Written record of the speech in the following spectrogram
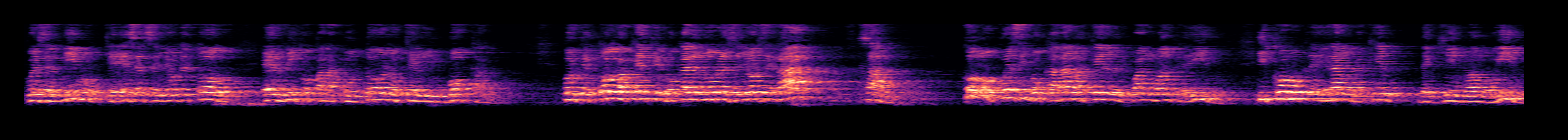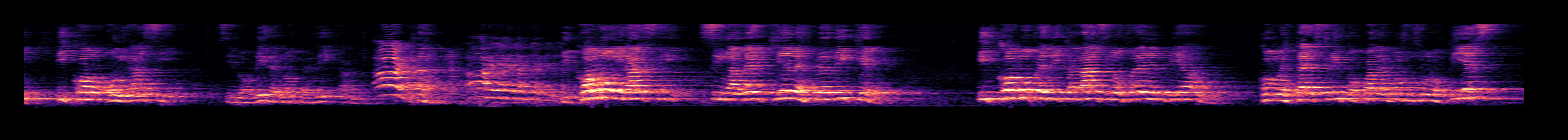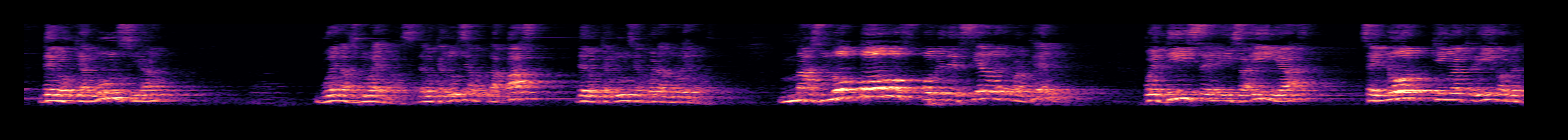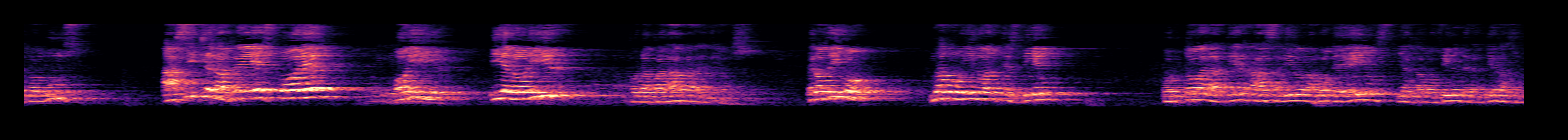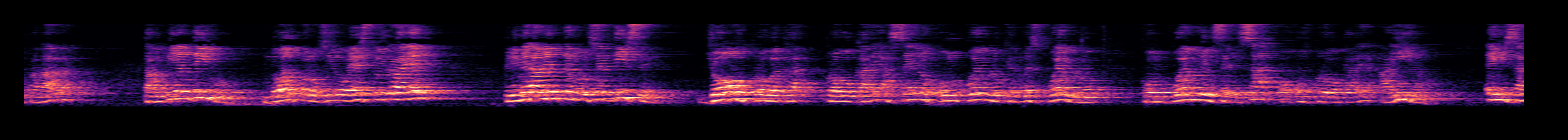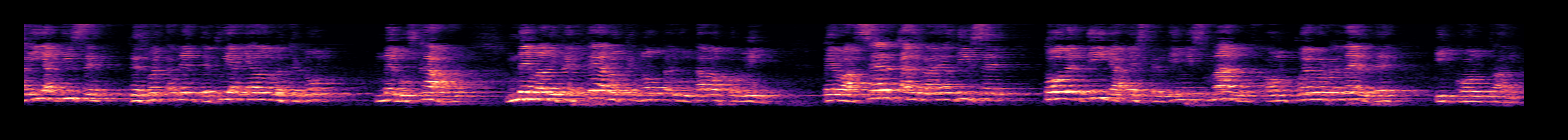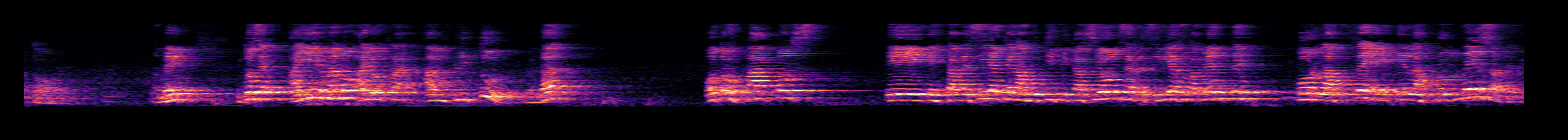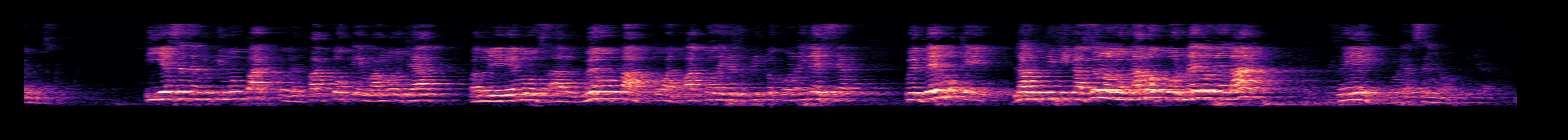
pues el mismo que es el Señor de todos es rico para con todos los que le invocan. Porque todo aquel que invocar el nombre del Señor será salvo. ¿Cómo pues invocarán a aquel del cual no han creído? ¿Y cómo creerán en aquel de quien no han oído? ¿Y cómo oirán si, si los líderes no predican? ¿Y cómo oirán si, sin haber quien les predique? ¿Y cómo predicarán si no fueren enviados? Como está escrito, cuán hermosos son los pies de los que anuncian buenas nuevas, de los que anuncian la paz, de los que anuncian buenas nuevas. Mas no todos obedecieron el Evangelio. Pues dice Isaías, Señor, ¿quién ha creído a nuestro anuncio? Así que la fe es por el oír y el oír por la palabra de Dios. Pero digo, ¿no han oído antes bien? Por toda la tierra ha salido la voz de ellos y hasta los fines de la tierra su palabra. También digo, ¿No han conocido esto Israel? Primeramente Moisés dice, yo provocaré a celos con un pueblo que no es pueblo, con pueblo insensato os provocaré a ira. E Isaías dice resueltamente, fui aliado a los que no me buscaban, me manifesté a los que no preguntaban por mí. Pero acerca de Israel dice, todo el día extendí mis manos a un pueblo rebelde y contradictor. Amén. Entonces, ahí, hermano, hay otra amplitud, ¿verdad? Otros pactos eh, establecían que la justificación se recibía solamente por la fe en las promesas de Dios. Y ese es el último pacto, el pacto que vamos ya, cuando lleguemos al nuevo pacto, al pacto de Jesucristo con la iglesia, pues vemos que la justificación lo logramos por medio de la fe, gloria al Señor.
